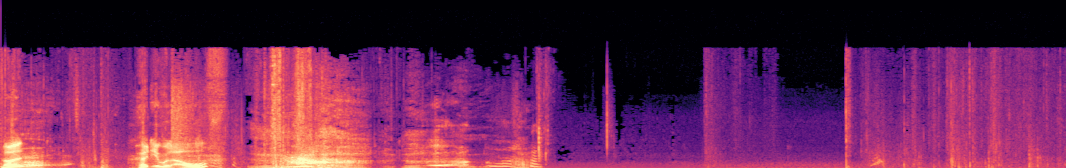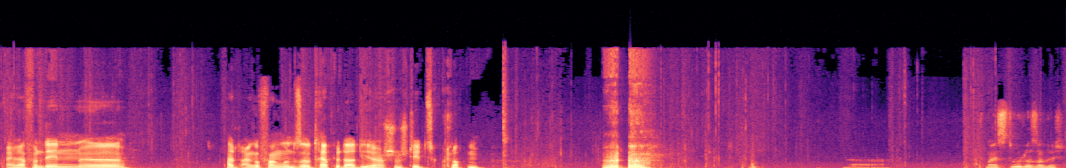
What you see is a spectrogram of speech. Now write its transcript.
Lol. Hört ihr wohl auf? Einer von denen äh, hat angefangen, unsere Treppe da, die da schon steht, zu kloppen. Schmeißt du oder soll ich?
